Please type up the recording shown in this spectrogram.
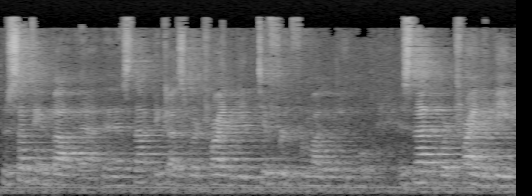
There's something about that, and it's not because we're trying to be different from other people. It's not that we're trying to be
